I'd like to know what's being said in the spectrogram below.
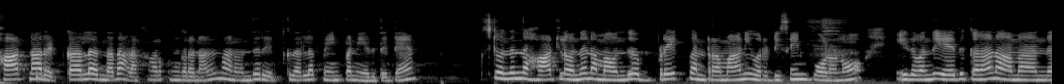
ஹார்ட்னால் ரெட் கலரில் இருந்தால் தான் அழகாக இருக்குங்கிறனால நான் வந்து ரெட் கலரில் பெயிண்ட் பண்ணி எடுத்துட்டேன். நெக்ஸ்ட் வந்து இந்த ஹார்ட்டில் வந்து நம்ம வந்து பிரேக் பண்ணுற மாதிரி ஒரு டிசைன் போடணும். இது வந்து எதுக்குன்னா நாம் அந்த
